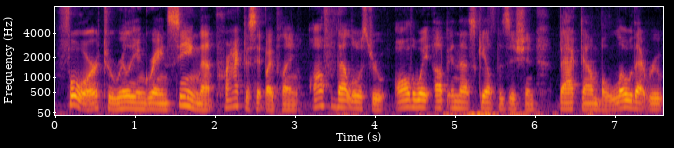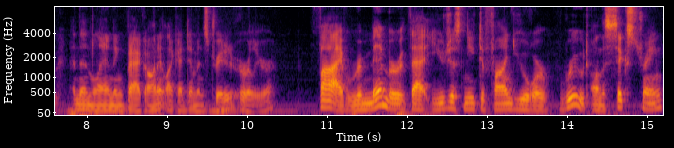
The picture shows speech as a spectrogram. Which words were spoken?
Four, to really ingrain seeing that, practice it by playing off of that lowest root all the way up in that scale position, back down below that root, and then landing back on it like I demonstrated earlier. Five, remember that you just need to find your root on the sixth string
